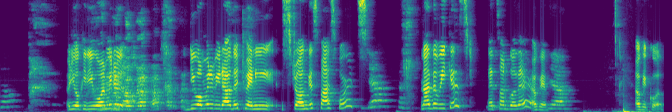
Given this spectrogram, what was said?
No. you, okay, do you want me to do you want me to read out the 20 strongest passports? Yeah. Not the weakest? Let's not go there? Okay. Yeah. Okay, cool.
